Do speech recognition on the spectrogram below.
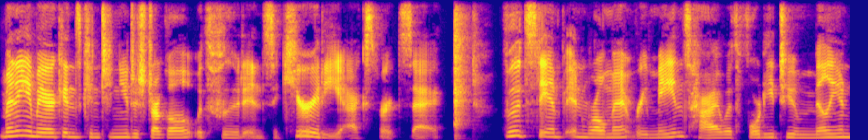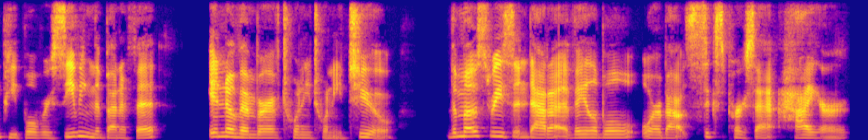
Many Americans continue to struggle with food insecurity, experts say. Food stamp enrollment remains high, with 42 million people receiving the benefit in November of 2022. The most recent data available, or about 6% higher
